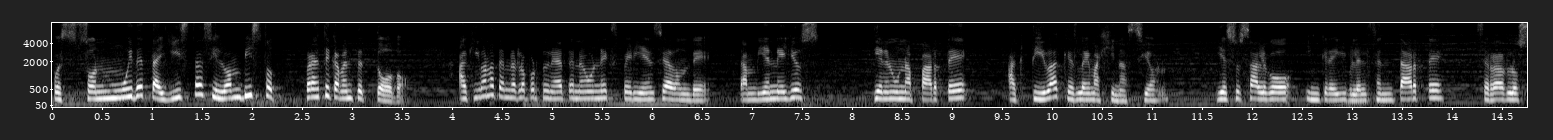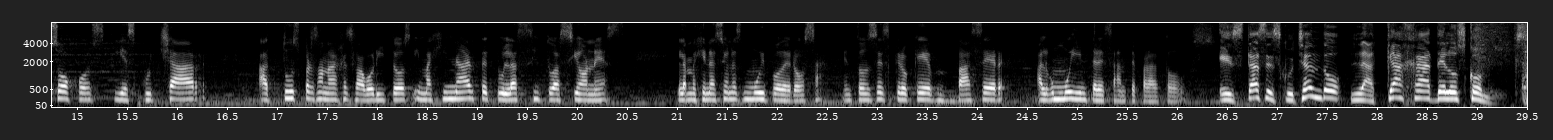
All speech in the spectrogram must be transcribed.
pues son muy detallistas y lo han visto prácticamente todo. Aquí van a tener la oportunidad de tener una experiencia donde también ellos tienen una parte activa, que es la imaginación. Y eso es algo increíble, el sentarte, cerrar los ojos y escuchar a tus personajes favoritos, imaginarte tú las situaciones. La imaginación es muy poderosa, entonces creo que va a ser algo muy interesante para todos. Estás escuchando La Caja de los Cómics.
